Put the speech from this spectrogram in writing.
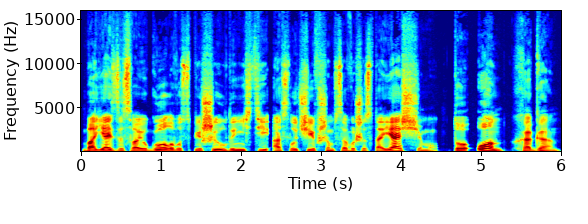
боясь за свою голову, спешил донести о случившемся вышестоящему, то он, Хаган,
